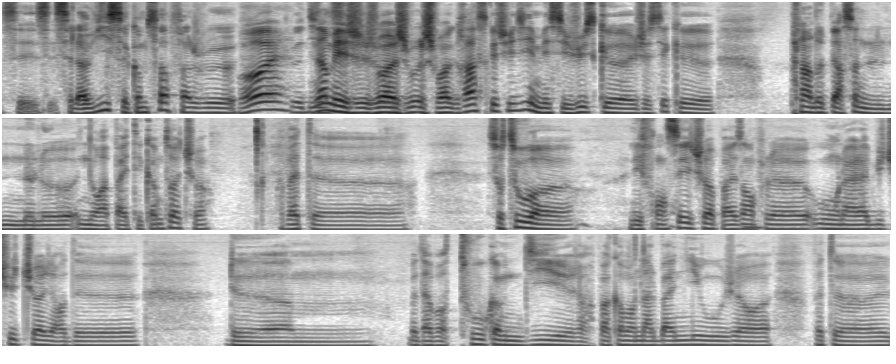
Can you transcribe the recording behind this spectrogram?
c'est la vie, c'est comme ça. Enfin, je veux. Ouais, je veux dire, non, mais je, je vois, je, vois- je vois grave ce que tu dis, mais c'est juste que je sais que plein d'autres personnes n'auraient pas été comme toi, tu vois. En fait, euh, surtout euh, les Français, tu vois, par exemple, où on a l'habitude, tu vois, genre de. de bah, d'avoir tout comme dit genre pas comme en Albanie où genre en fait euh,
